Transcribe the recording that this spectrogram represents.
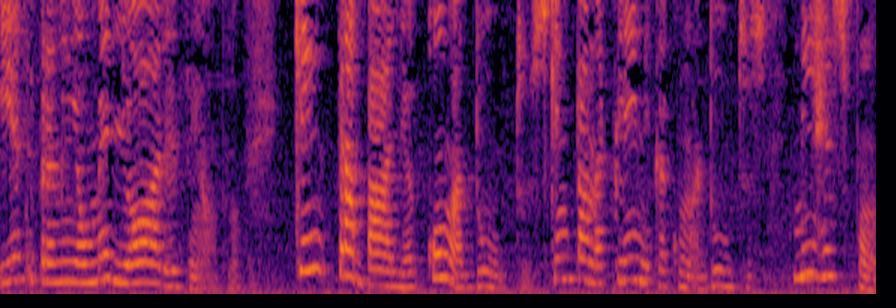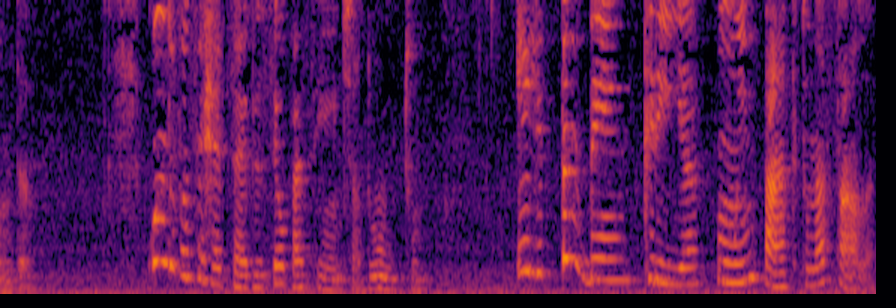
E esse para mim é o melhor exemplo. Quem trabalha com adultos, quem está na clínica com adultos, me responda. Quando você recebe o seu paciente adulto, ele também cria um impacto na sala.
